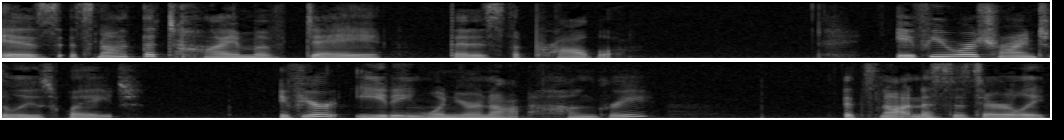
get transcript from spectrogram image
is it's not the time of day that is the problem. If you are trying to lose weight, if you're eating when you're not hungry, it's not necessarily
